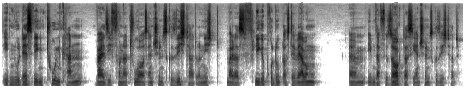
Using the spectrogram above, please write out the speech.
eben nur deswegen tun kann, weil sie von Natur aus ein schönes Gesicht hat und nicht, weil das Pflegeprodukt aus der Werbung ähm, eben dafür sorgt, dass sie ein schönes Gesicht hat.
